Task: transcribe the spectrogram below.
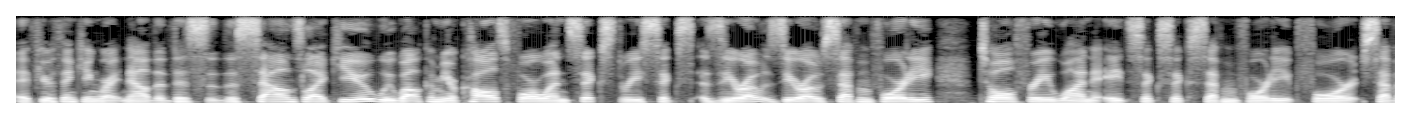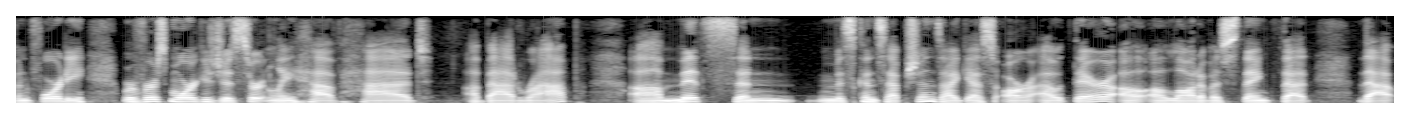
If you're thinking right now that this this sounds like you, we welcome your calls 416-360-0740, toll free 1-866-740-4740. Reverse mortgages certainly have had a bad rap. Uh, myths and misconceptions, I guess, are out there. A, a lot of us think that that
